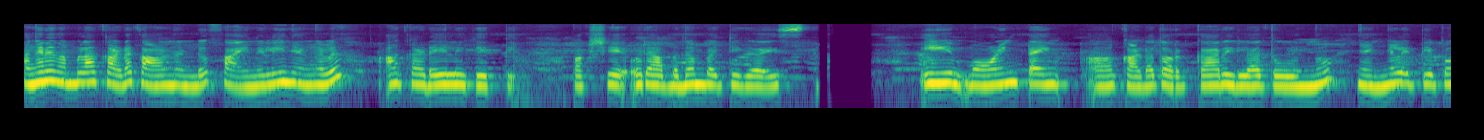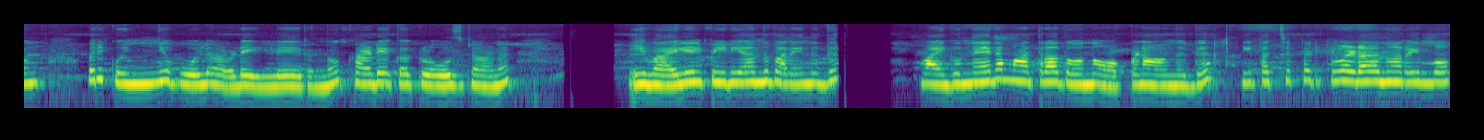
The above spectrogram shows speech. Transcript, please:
അങ്ങനെ നമ്മൾ ആ കട കാണുന്നുണ്ട്. ഫൈനലി ഞങ്ങൾ ആ കടയിലേക്ക് എത്തി. പക്ഷേ ഒരു അബദ്ധം പറ്റി ഗൈസ് ഈ മോർണിംഗ് ടൈം കട തുറക്കാറില്ല തോന്നുന്നു. ഞങ്ങൾ എത്തിയപ്പം ഒരു കുഞ്ഞു പോലും അവിടെ ഇല്ലായിരുന്നു. കടയൊക്കെ ക്ലോസ്ഡ് ആണ്. ഈ വയലിൽ പീഡിയ എന്ന് പറയുന്നത് വൈകുന്നേരം മാത്രമാണ് തോന്നുന്നു ഓപ്പൺ ആവുന്നത്. ഈ പച്ചപ്പരിപ്പ് വട എന്ന് പറയുമ്പോൾ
